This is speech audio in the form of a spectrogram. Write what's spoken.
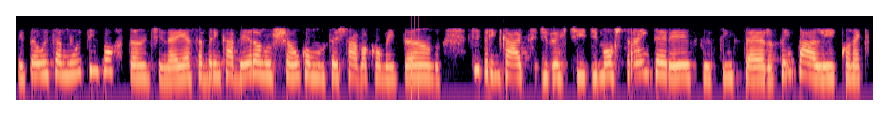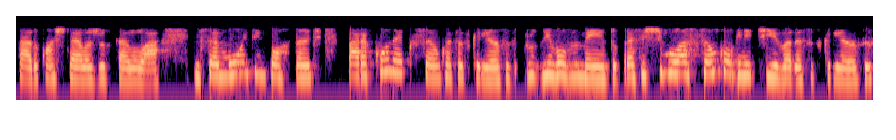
Então isso é muito importante, né? E essa brincadeira no chão, como você estava comentando, se brincar, de se divertir, de mostrar mostrar interesse sincero, sem estar ali conectado com as telas do celular. Isso é muito importante para a conexão com essas crianças, para o desenvolvimento, para essa estimulação cognitiva dessas crianças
